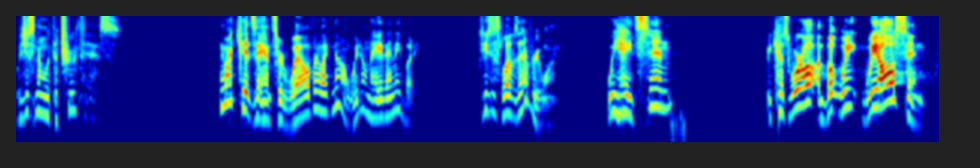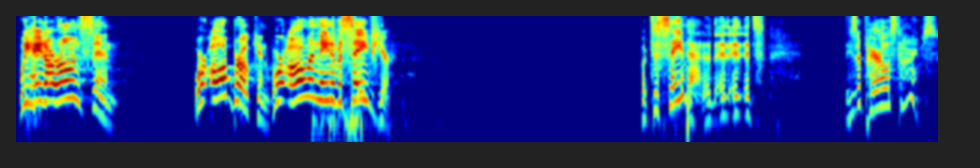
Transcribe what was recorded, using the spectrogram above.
We just know what the truth is. And my kids answered well. They're like, no, we don't hate anybody. Jesus loves everyone. We hate sin because we're all, but we, we all sin. We hate our own sin. We're all broken. We're all in need of a Savior. But to say that, it, it, it's, these are perilous times.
